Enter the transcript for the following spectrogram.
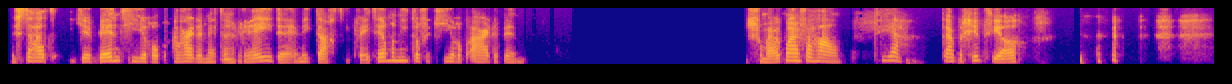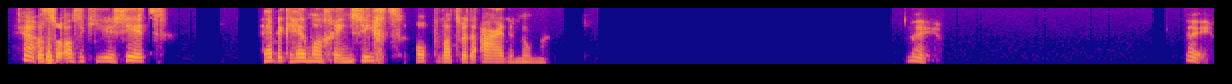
Er staat, je bent hier op aarde met een reden. En ik dacht, ik weet helemaal niet of ik hier op aarde ben. Dat is voor mij ook maar een verhaal. Ja, daar begint hij al. ja. Dat zoals ik hier zit, heb ik helemaal geen zicht op wat we de aarde noemen. Nee. Nee.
